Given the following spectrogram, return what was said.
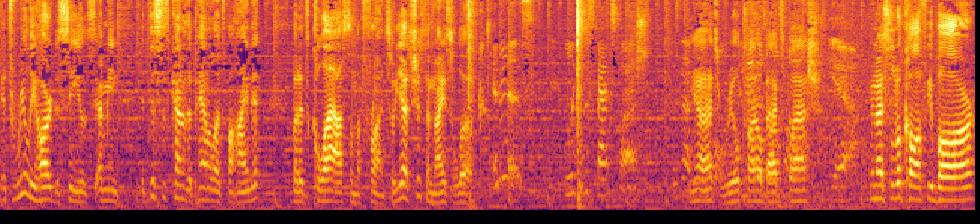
It's really hard to see. It's- I mean, this is kind of the panel that's behind it, but it's glass on the front. So yeah, it's just a nice look. It is. Look at this backsplash. That Yeah, that's real that tile backsplash. Yeah. A nice little coffee bar.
